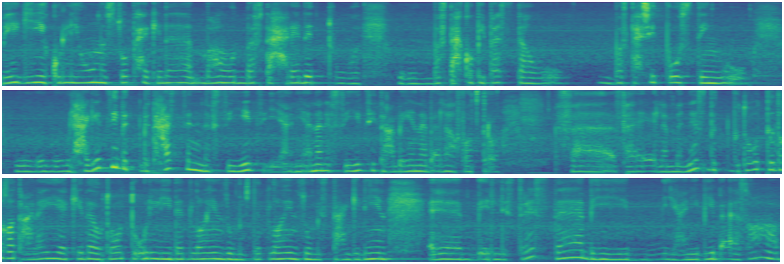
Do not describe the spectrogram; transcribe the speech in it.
باجي كل يوم الصبح كده باقعد بافتح reddit و وبافتح copy paste و وبافتح sheet posting و و والحاجات دي بت بتحسّن نفسيتي، يعني أنا نفسيتي تعبانة بقى لها فترة، ف فلمّا الناس بت بتقعد تضغط عليَّ كده وتقعد تقول لي deadlines ومش deadlines ومستعجلين آآ الstress ده بي يعني بيبقى صعب،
